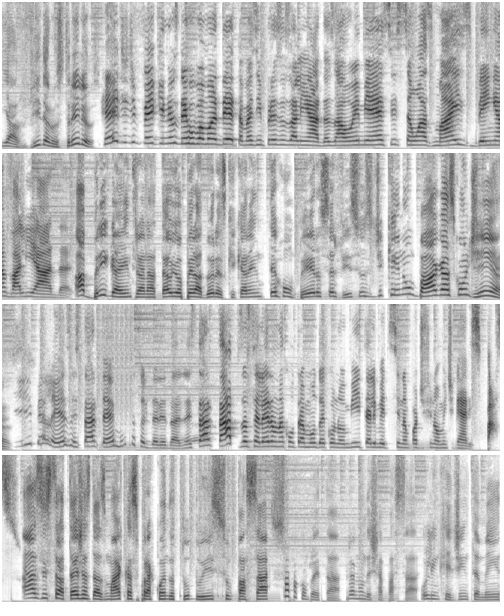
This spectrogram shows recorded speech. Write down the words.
e a vida nos trilhos? Rede de fake news derruba a mandeta, mas empresas alinhadas à OMS são as mais bem avaliadas. A briga entre a Anatel e operadoras que querem interromper os serviços de quem não paga as continhas. E beleza, startup é muita solidariedade, né? Startups aceleram na contramão da economia e telemedicina pode finalmente ganhar espaço. As estratégias das marcas para quando tudo isso passar, só para completar, para não deixar passar. O LinkedIn também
